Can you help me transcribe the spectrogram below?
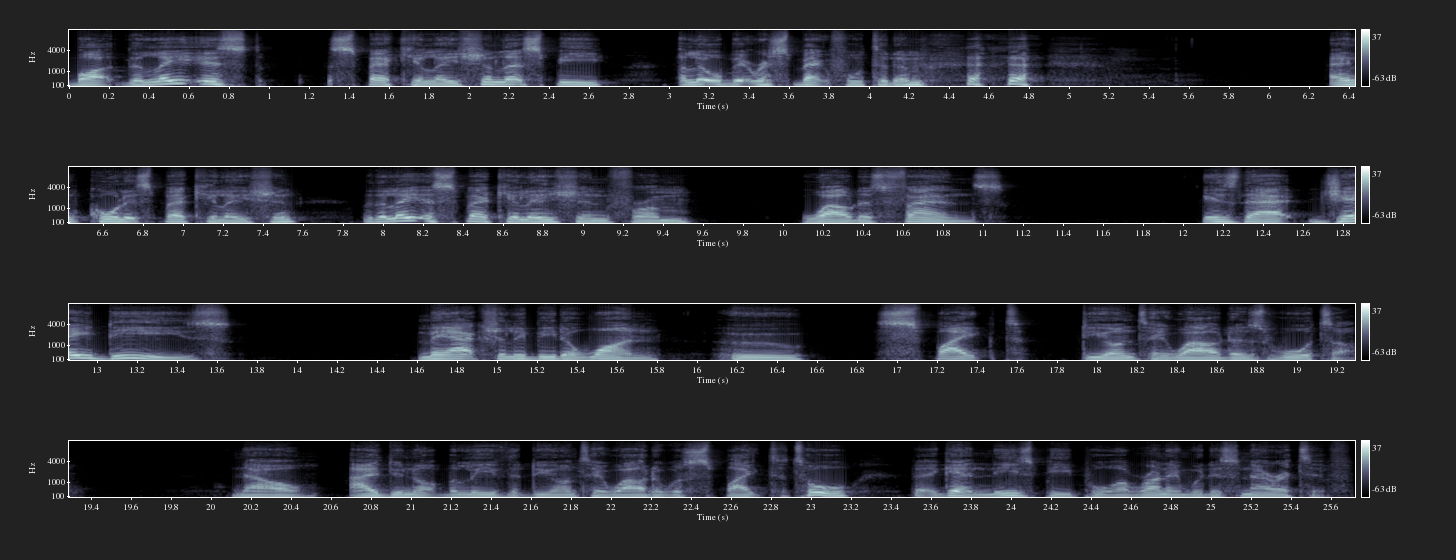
But the latest speculation, let's be a little bit respectful to them and call it speculation. But the latest speculation from Wilder's fans is that Jay Deas may actually be the one who spiked Deontay Wilder's water. Now, I do not believe that Deontay Wilder was spiked at all, but again, these people are running with this narrative.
